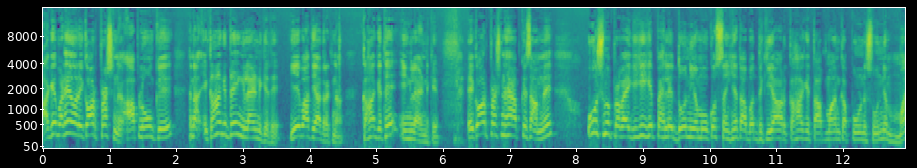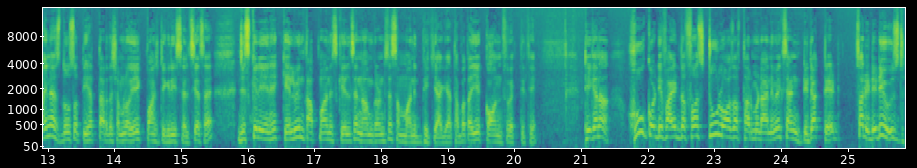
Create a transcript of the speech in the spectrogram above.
आगे बढ़े और एक और प्रश्न, आप लोगों के, है ना, कहाँ के थे? इंग्लैंड के थे। ये बात याद रखना, कहाँ के थे? इंग्लैंड के। एक और प्रश्न है आपके सामने, उष्म प्रवैगिकी के पहले दो नियमों को संहिताबद्ध किया और कहा कि तापमान का पूर्ण शून्य माइनस दो डिग्री सेल्सियस है, जिसके लिए इन्हें केल्विन तापमान स्केल से नामकरण से सम्मानित भी किया गया था। बताइए कौन से व्यक्ति थे? ठीक है ना? Who codified the first two laws of thermodynamics and deducted sorry deduced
